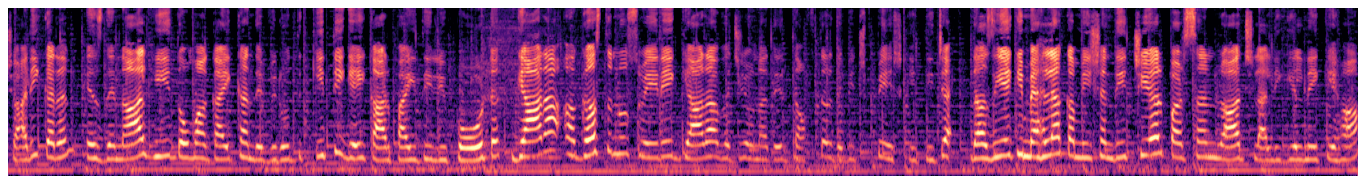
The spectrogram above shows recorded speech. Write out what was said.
ਜਾਰੀ ਕਰਨ, ਇਸ ਦੇ ਨਾਲ ਹੀ ਦੋਵਾਂ ਗਾਇਕਾਂ ਦੇ ਵਿਰੁੱਧ ਕੀਤੀ ਗਈ ਕਾਰਵਾਈ ਦੀ ਰਿਪੋਰਟ 11 ਅਗਸਤ ਨੂੰ ਸਵੇਰੇ 11 ਵਜੇ ਉਹਨਾਂ ਦੇ ਦਫ਼ਤਰ ਦੇ ਵਿੱਚ ਪੇਸ਼ ਕੀਤੀ ਜਾਏ। ਦੱਸਦੀਏ ਕਿ ਮਹਿਲਾ ਕਮਿਸ਼ਨ ਦੀ ਚੇਅਰਪਰਸਨ ਰਾਜ ਲਾਲੀ ਗਿੱਲ ਨੇ ਕਿਹਾ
